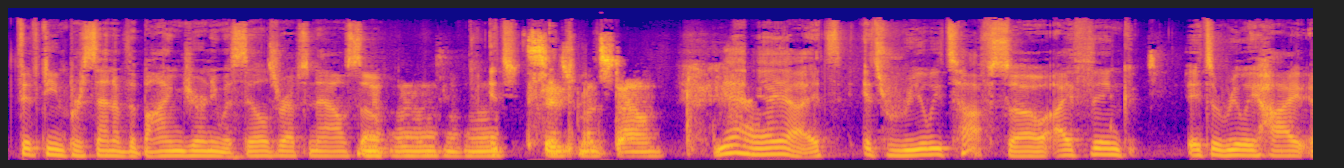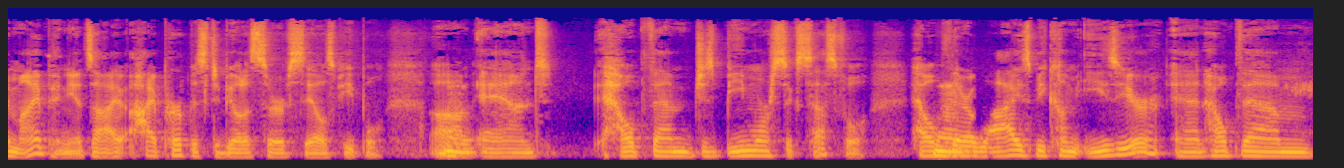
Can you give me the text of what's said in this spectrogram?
fifteen percent of the buying journey with sales reps now. So mm-hmm, it's, it's sentiment's down. yeah, yeah, yeah. It's it's really tough. So I think it's a really high, in my opinion, it's a high, high purpose to be able to serve salespeople um, mm. and help them just be more successful, help their lives become easier, and help them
